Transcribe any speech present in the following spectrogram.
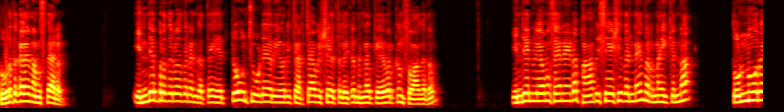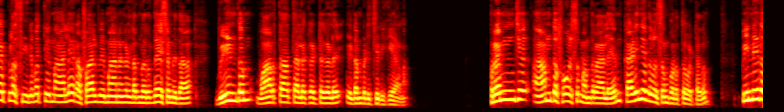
സുഹൃത്തുക്കളെ നമസ്കാരം. ഇന്ത്യൻ പ്രതിരോധ രംഗത്തെ ഏറ്റവും ചൂടേറിയ ഒരു ചർച്ചാ വിഷയത്തിലേക്ക് നിങ്ങൾക്ക് ഏവർക്കും സ്വാഗതം. ഇന്ത്യൻ വ്യോമസേനയുടെ ഭാവിശേഷി തന്നെ നിർണയിക്കുന്ന തൊണ്ണൂറ് പ്ലസ് ഇരുപത്തിനാല് റഫാൽ വിമാനങ്ങളുടെ നിർദ്ദേശം ഇതാ വീണ്ടും വാർത്താ തലക്കെട്ടുകളിൽ ഇടം പിടിച്ചിരിക്കുകയാണ്. ഫ്രഞ്ച് ആംഡ് ഫോഴ്സ് മന്ത്രാലയം കഴിഞ്ഞ ദിവസം പുറത്തുവിട്ടതും പിന്നീട്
